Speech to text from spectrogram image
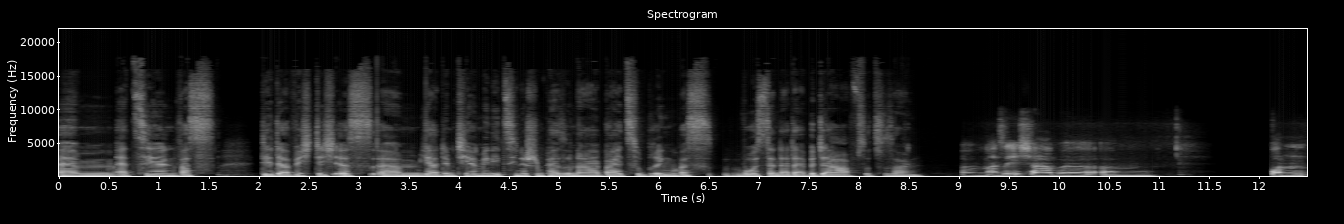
ähm, erzählen, was dir da wichtig ist, ähm, ja, dem tiermedizinischen Personal beizubringen. Was, wo ist denn da der Bedarf sozusagen? Ähm, also ich habe ähm, von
